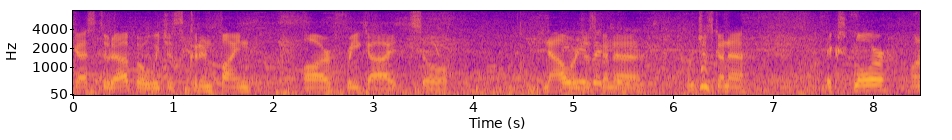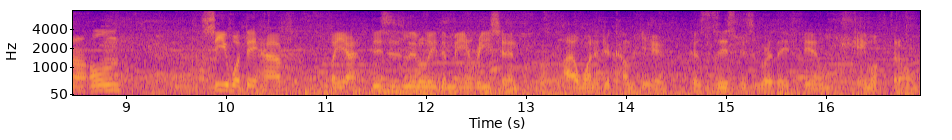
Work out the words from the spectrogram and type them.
We stood up but we just couldn't find our free guide. So now we're just gonna we're just gonna explore on our own, see what they have. But yeah, this is literally the main reason I wanted to come here because this is where they film Game of Thrones.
